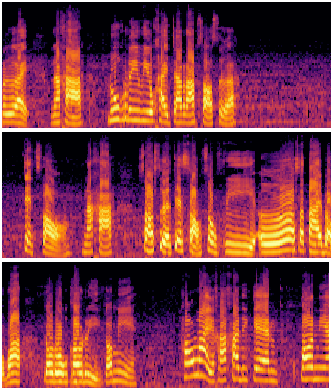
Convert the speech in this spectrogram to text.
เรื่อยๆนะคะ ลูกรีวิวใครจะรับสอเสือ 72 นะคะสอเสือ 72 ส่งฟรี เออ สไตล์แบบว่าเกาลงเกาหลีก็มี เท่าไหร่คะคาร์ดิแกน ตอนนี้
